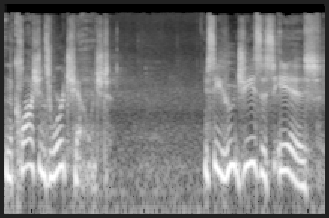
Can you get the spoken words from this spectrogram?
And the Colossians were challenged. You see, who Jesus is,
